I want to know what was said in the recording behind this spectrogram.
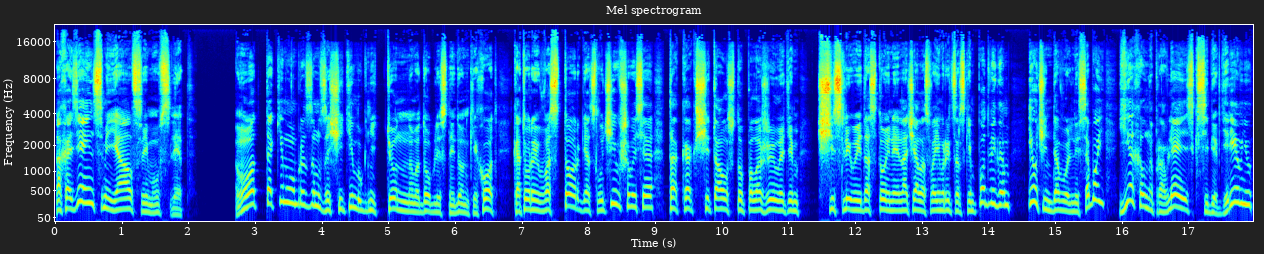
а хозяин смеялся ему вслед. Вот таким образом защитил угнетенного доблестный Дон Кихот, который в восторге от случившегося, так как считал, что положил этим счастливое и достойное начало своим рыцарским подвигам, и очень довольный собой, ехал, направляясь к себе в деревню,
